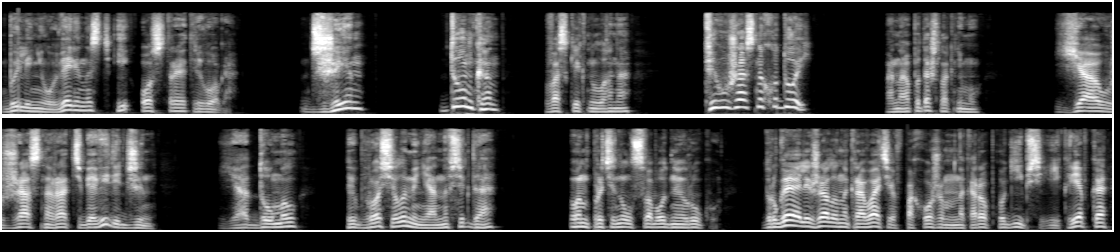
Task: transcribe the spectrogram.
были неуверенность и острая тревога. «Джин? Дункан!» — воскликнула она. «Ты ужасно худой!» Она подошла к нему. «Я ужасно рад тебя видеть, Джин. Я думал, ты бросила меня навсегда». Он протянул свободную руку. Другая лежала на кровати в похожем на коробку гипсе и крепко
